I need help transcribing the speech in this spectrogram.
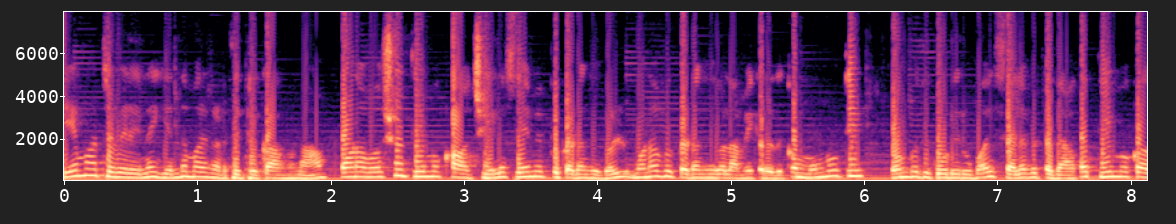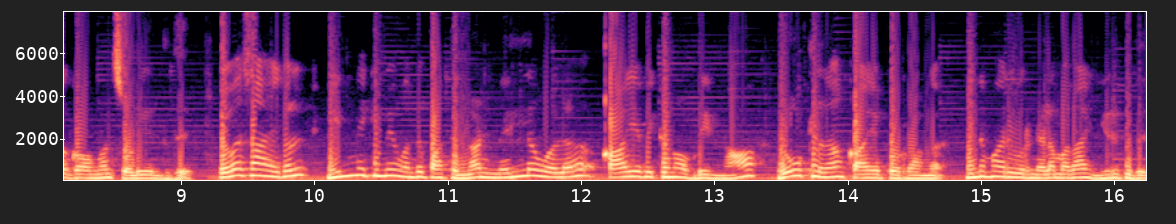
ஏமாற்ற வேலைன்னா எந்த மாதிரி நடத்திட்டு இருக்காங்கன்னா போன வருஷம் திமுக ஆட்சியில சேமிப்பு கிடங்குகள் உணவு கிடங்குகள் அமைக்கிறதுக்கு முன்னூத்தி ஒன்பது கோடி ரூபாய் செலவிட்டதாக திமுக கவர்மெண்ட் சொல்லியிருந்தது. விவசாயிகள் இன்னைக்குமே வந்து பாத்தீங்கன்னா நெல்லை வள காய வைக்கணும் அப்படின்னா ரோட்ல தான் காய போடுறாங்க. இந்த மாதிரி ஒரு நிலைமை தான் இருக்குது.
